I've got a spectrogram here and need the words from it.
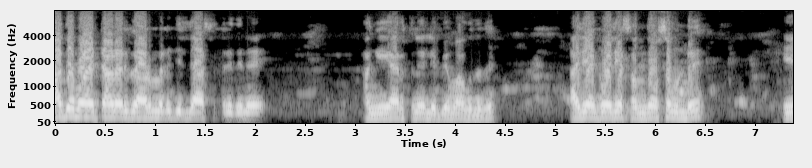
ആദ്യമായിട്ടാണ് ഒരു ഗവൺമെന്റ് ജില്ലാ ആശുപത്രി ഇതിന് അംഗീകാരത്തിന് ലഭ്യമാകുന്നത്. അതിൽ ഞങ്ങൾക്ക് വലിയ സന്തോഷമുണ്ട്. ഈ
